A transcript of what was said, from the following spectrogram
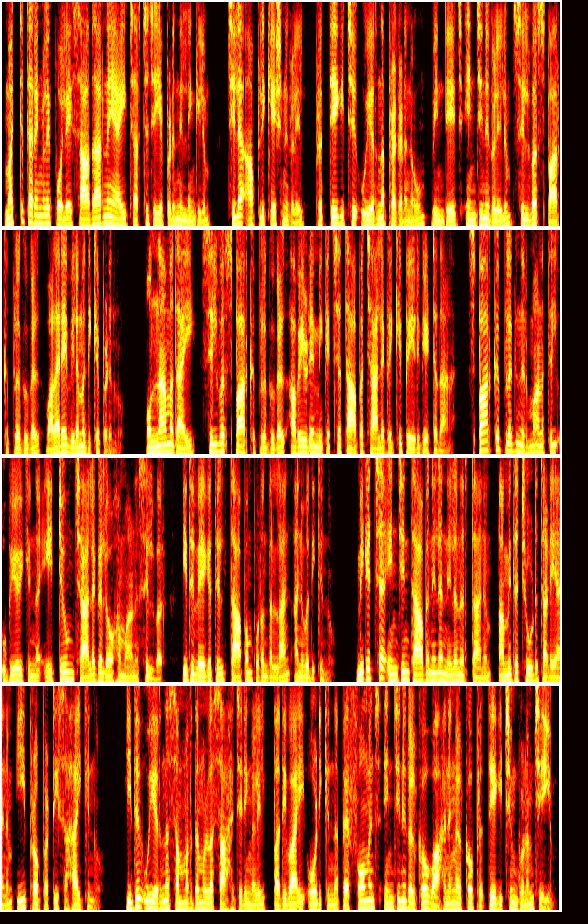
മറ്റ് തരങ്ങളെപ്പോലെ സാധാരണയായി ചർച്ച ചെയ്യപ്പെടുന്നില്ലെങ്കിലും ചില ആപ്ലിക്കേഷനുകളിൽ പ്രത്യേകിച്ച് ഉയർന്ന പ്രകടനവും വിന്റേജ് എഞ്ചിനുകളിലും സിൽവർ സ്പാർക്ക് പ്ലഗുകൾ വളരെ വിലമതിക്കപ്പെടുന്നു. ഒന്നാമതായി സിൽവർ സ്പാർക്ക് പ്ലഗുകൾ അവയുടെ മികച്ച താപചാലകയ്ക്ക് പേരുകേട്ടതാണ്. സ്പാർക്ക് പ്ലഗ് നിർമ്മാണത്തിൽ ഉപയോഗിക്കുന്ന ഏറ്റവും ചാലക ലോഹമാണ് സിൽവർ. ഇത് വേഗത്തിൽ താപം പുറന്തള്ളാൻ അനുവദിക്കുന്നു. മികച്ച എഞ്ചിൻ താപനില നിലനിർത്താനും അമിത ചൂട് തടയാനും ഈ പ്രോപ്പർട്ടി സഹായിക്കുന്നു. ഇത് ഉയർന്ന സമ്മർദ്ദമുള്ള സാഹചര്യങ്ങളിൽ പതിവായി ഓടിക്കുന്ന പെർഫോമൻസ് എഞ്ചിനുകൾക്കോ വാഹനങ്ങൾക്കോ പ്രത്യേകിച്ചും ഗുണം ചെയ്യും.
